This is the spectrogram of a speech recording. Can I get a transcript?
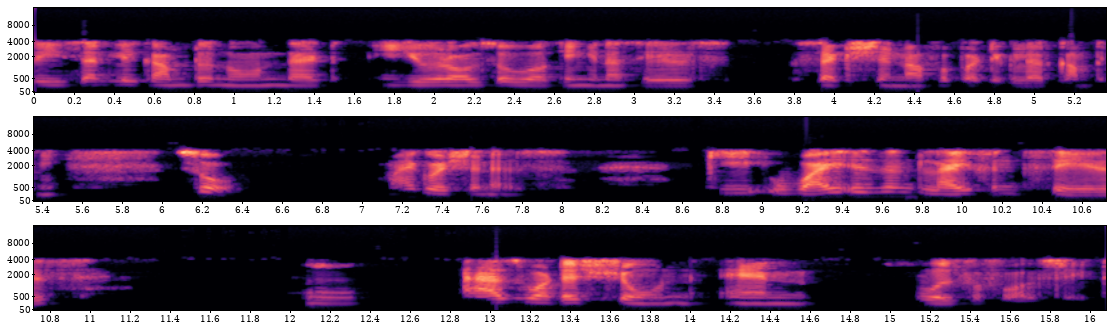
recently come to know that you're also working in a sales section of a particular company. So, my question is, why isn't life in sales Hmm. As what is shown in Wolf of Wall Street?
